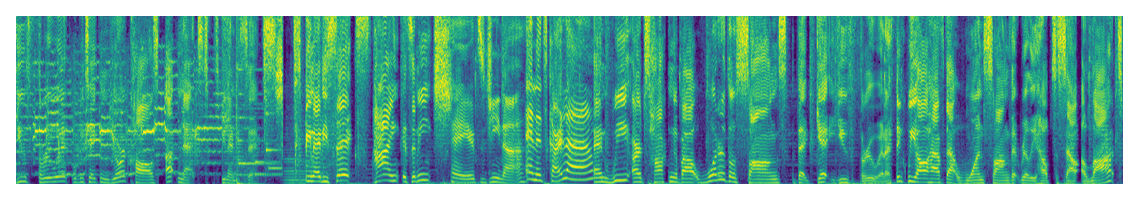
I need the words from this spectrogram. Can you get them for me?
you through it. We'll be taking your calls up next. It's B96. It's B96. Hi, it's Anish. Hey, it's Gina. And it's Carla. And we are talking about what are those songs that get you through it. I think we all have that one song that really helps us out a lot.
